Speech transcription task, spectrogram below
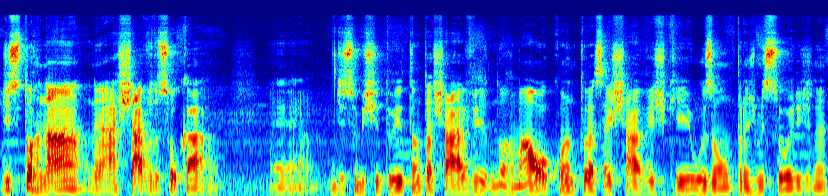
de se tornar né, a chave do seu carro é, de substituir tanto a chave normal quanto essas chaves que usam transmissores, né?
